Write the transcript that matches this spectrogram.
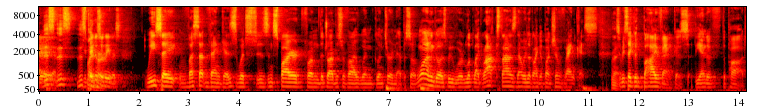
yeah. This yeah. this this You might take this or leave this. We say Vasat Venkes, which is inspired from the Drive to Survive when Guenther in episode one goes, We were look like rock stars, now we look like a bunch of Venkes. Right. So we say goodbye Venkes at the end of the pod.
